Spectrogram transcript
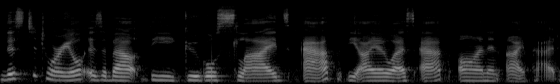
This tutorial is about the Google Slides app, the iOS app on an iPad.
